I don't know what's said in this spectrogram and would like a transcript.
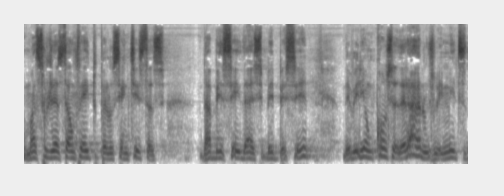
uma sugestão feita pelos cientistas da ABC e da SBPC, deveriam considerar os limites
